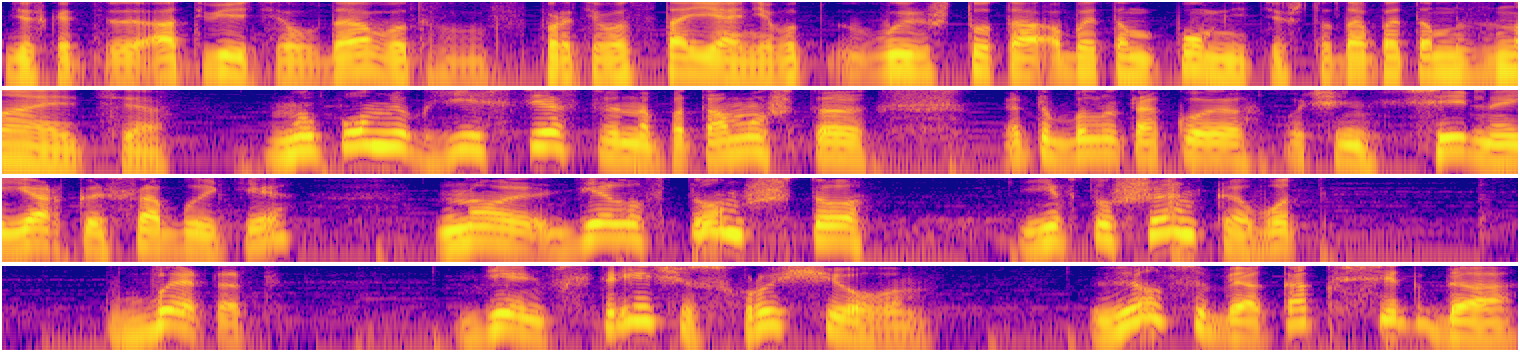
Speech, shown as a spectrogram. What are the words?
дескать, ответил, да, вот в противостоянии. Вот вы что-то об этом помните, что-то об этом знаете? Ну, помню, естественно, потому что это было такое очень сильное, яркое событие – но дело в том, что Евтушенко вот в этот день встречи с Хрущевым вел себя как всегда.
